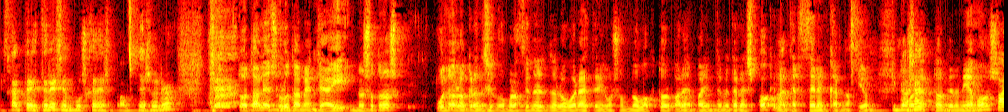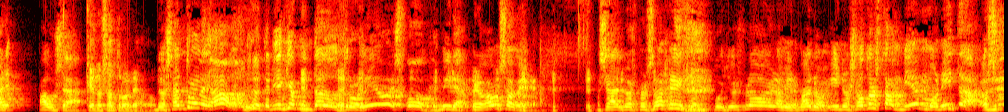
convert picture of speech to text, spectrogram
Star Trek 3 en busca de Spock, ¿te suena? Total absolutamente. Ahí nosotros, una de las grandes incorporaciones, desde luego, era que teníamos un nuevo actor para, para interpretar a Spock, en la tercera encarnación Y nos con han- el actor que teníamos, Vale, pausa. que nos han troleado. Nos han troleado, lo tenía que apuntado, troleo Spock. Mira, pero vamos a ver. O sea, los personajes dicen, pues yo esperaba ver a mi hermano. Y nosotros también, monita. O sea,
